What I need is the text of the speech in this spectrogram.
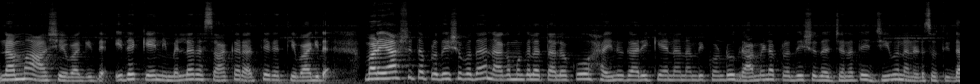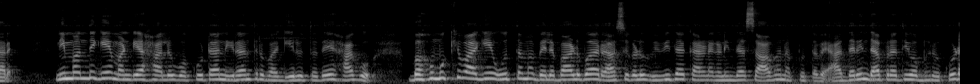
ನಮ್ಮ ಆಶಯವಾಗಿದೆ. ಇದಕ್ಕೆ ನಿಮ್ಮೆಲ್ಲರ ಸಹಕಾರ ಅತ್ಯಗತ್ಯವಾಗಿದೆ. ಮಳೆಯಾಶ್ರಿತ ಪ್ರದೇಶವಾದ ನಾಗಮಂಗಲ ತಾಲೂಕು ಹೈನುಗಾರಿಕೆಯನ್ನು ನಂಬಿಕೊಂಡು ಗ್ರಾಮೀಣ ಪ್ರದೇಶದ ಜನತೆ ಜೀವನ ನಡೆಸುತ್ತಿದ್ದಾರೆ. ನಿಮ್ಮೊಂದಿಗೆ ಮಂಡ್ಯ ಹಾಲು ಒಕ್ಕೂಟ ನಿರಂತರವಾಗಿ ಇರುತ್ತದೆ ಹಾಗೂ ಬಹುಮುಖ್ಯವಾಗಿ ಉತ್ತಮ ಬೆಲೆ ಬಾಳುವ ರಾಸುಗಳು ವಿವಿಧ ಕಾರಣಗಳಿಂದ ಸಾವನ್ನಪ್ಪುತ್ತವೆ. ಆದ್ದರಿಂದ ಪ್ರತಿಯೊಬ್ಬರೂ ಕೂಡ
